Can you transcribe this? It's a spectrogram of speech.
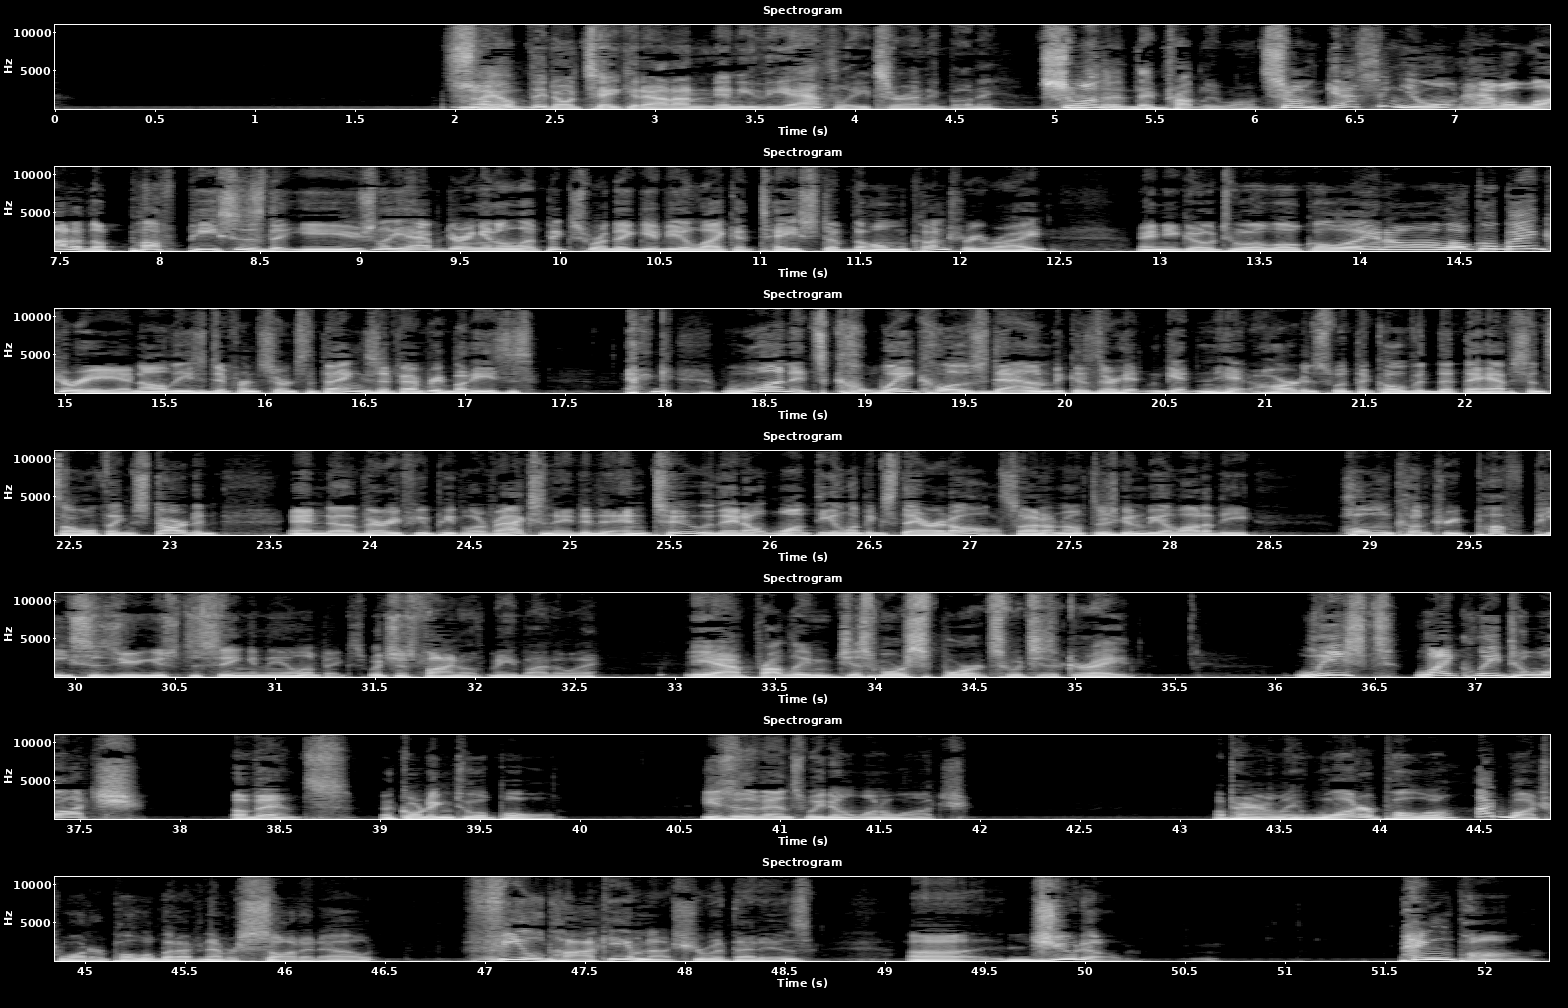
So I hope they don't take it out on any of the athletes or anybody. So they probably won't. So I'm guessing you won't have a lot of the puff pieces that you usually have during an Olympics, where they give you like a taste of the home country, right? And you go to a local, you know, a local bakery and all these different sorts of things. If everybody's one, it's way closed down because they're hitting, getting hit hardest with the COVID that they have since the whole thing started, and uh, very few people are vaccinated. And two, they don't want the Olympics there at all. So I don't know if there's going to be a lot of the home country puff pieces you're used to seeing in the Olympics, which is fine with me, by the way. Yeah, probably just more sports, which is great. Least likely to watch events, according to a poll. These are the events we don't want to watch. Apparently. Water polo. I'd watch water polo, but I've never sought it out. Field hockey. I'm not sure what that is. Uh, judo. Ping pong.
